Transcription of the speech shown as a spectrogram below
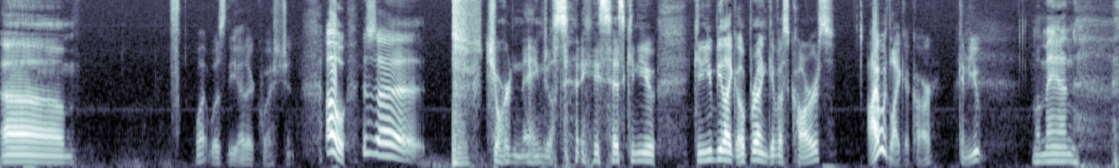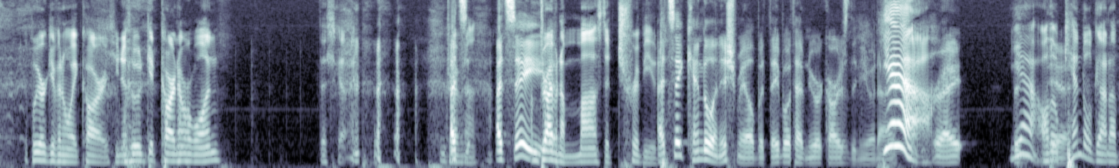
Um, what was the other question? Oh, this is a Jordan Angel. he says, "Can you can you be like Oprah and give us cars? I would like a car. Can you?" My man, if we were giving away cars, you know who would get car number one? This guy. I'm I'd, driving, a, I'd say I'm driving a Mazda Tribute. I'd say Kendall and Ishmael, but they both have newer cars than you and I. yeah. Right. The- Yeah, although yeah. Kendall got up,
